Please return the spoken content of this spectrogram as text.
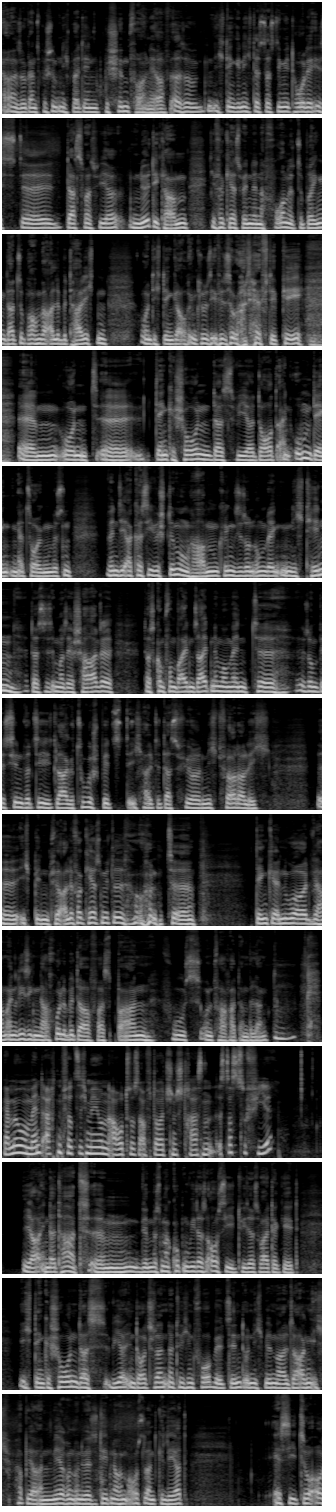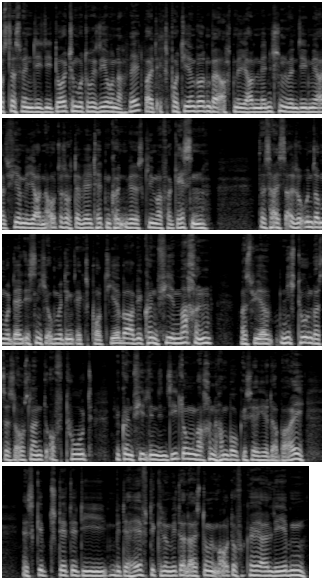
Ja, also ganz bestimmt nicht bei den Beschimpfern. Ja. Also ich denke nicht, dass das die Methode ist, äh, das, was wir nötig haben, die Verkehrswende nach vorne zu bringen. Dazu brauchen wir alle Beteiligten und ich denke auch inklusive sogar der FDP. Mhm. Ähm, und äh, denke schon, dass wir dort ein Umdenken erzeugen müssen. Wenn Sie aggressive Stimmung haben, kriegen Sie so ein Umdenken nicht hin. Das ist immer sehr schade. Das kommt von beiden Seiten im Moment. Äh, so ein bisschen wird die Lage zugespitzt. Ich halte das für nicht förderlich. Äh, ich bin für alle Verkehrsmittel und äh, denke nur, wir haben einen riesigen Nachholbedarf, was Bahn, Fuß und Fahrrad anbelangt. Mhm. Wir haben im Moment 48 Millionen Autos auf deutschen Straßen. Ist das zu viel? Ja, in der Tat. Ähm, wir müssen mal gucken, wie das aussieht, wie das weitergeht. Ich denke schon, dass wir in Deutschland natürlich ein Vorbild sind. Und ich will mal sagen, ich habe ja an mehreren Universitäten auch im Ausland gelehrt. Es sieht so aus, dass wenn die die deutsche Motorisierung nach weltweit exportieren würden, bei acht Milliarden Menschen, wenn sie mehr als vier Milliarden Autos auf der Welt hätten, könnten wir das Klima vergessen. Das heißt also, unser Modell ist nicht unbedingt exportierbar. Wir können viel machen, was wir nicht tun, was das Ausland oft tut. Wir können viel in den Siedlungen machen. Hamburg ist ja hier dabei. Es gibt Städte, die mit der Hälfte Kilometerleistung im Autoverkehr leben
